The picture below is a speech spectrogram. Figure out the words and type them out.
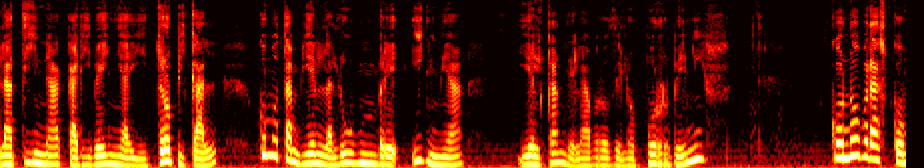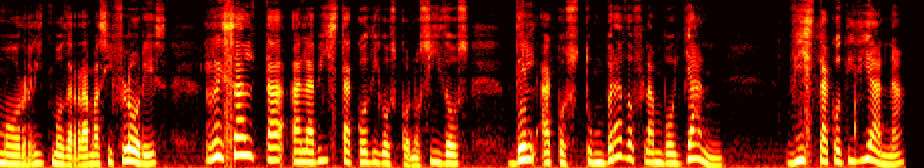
latina, caribeña y tropical, como también la lumbre ígnea y el candelabro de lo porvenir. Con obras como Ritmo de ramas y flores, resalta a la vista códigos conocidos del acostumbrado flamboyán, vista cotidiana,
